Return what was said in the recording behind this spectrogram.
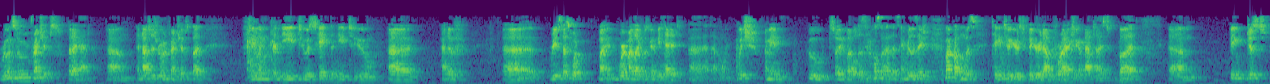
ruined some friendships that I had, um, and not just ruined friendships, but feeling the need to escape, the need to uh, kind of uh, reassess what my where my life was going to be headed uh, at that point. Which, I mean, who studying the Bible doesn't also have that same realization. My problem was taking two years to figure it out before I actually got baptized. But um, being just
